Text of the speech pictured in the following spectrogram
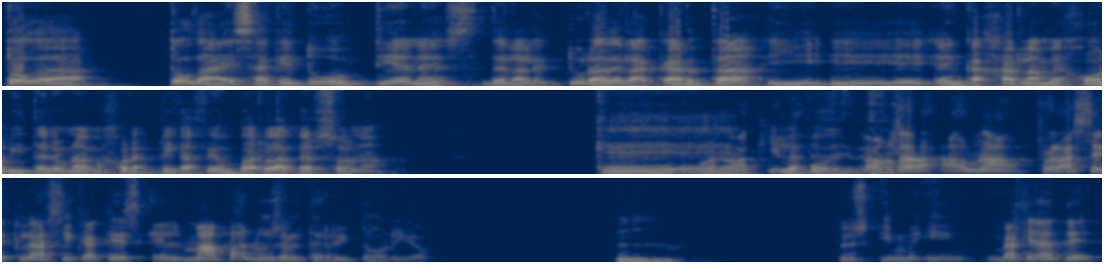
toda, toda esa que tú obtienes de la lectura de la carta y, encajarla mejor y tener una mejor explicación para la persona. bueno, aquí vamos a, una frase clásica que es el mapa no es el territorio. Entonces, imagínate,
